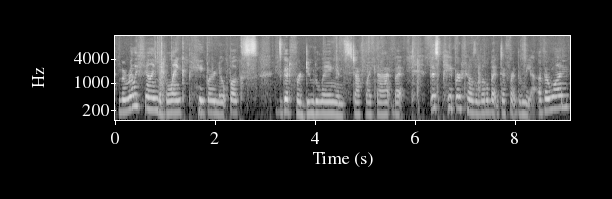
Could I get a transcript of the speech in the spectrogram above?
I've been really feeling the blank paper notebooks. It's good for doodling and stuff like that, but this paper feels a little bit different than the other one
